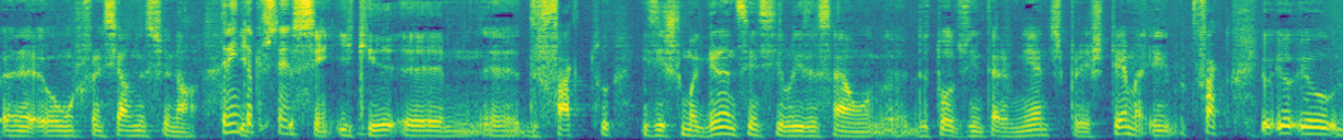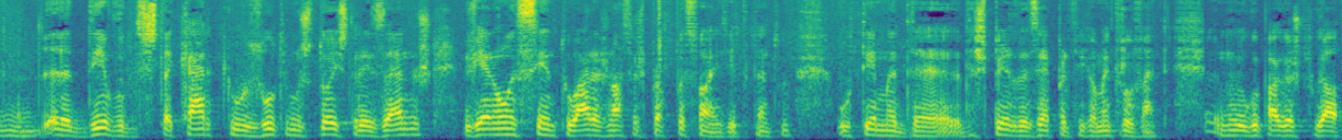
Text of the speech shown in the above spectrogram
é um referencial nacional. 30%? E que, sim, e que, eh, de facto, existe uma grande sensibilização eh, de todos os intervenientes para este tema. E, de facto, eu, eu devo destacar que os últimos dois, três anos vieram acentuar as nossas preocupações e, portanto, o tema das perdas é particularmente relevante. No Grupo Águas de Portugal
